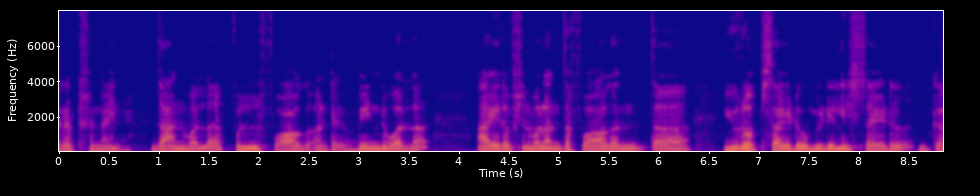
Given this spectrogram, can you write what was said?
ఎరప్షన్ అయినాయి. దానివల్ల ఫుల్ ఫాగ్ అంటే విండ్ వల్ల ఆ ఎరప్షన్ వల్ల అంత ఫాగ్ అంతా Europe side Middle East side ఇంకా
